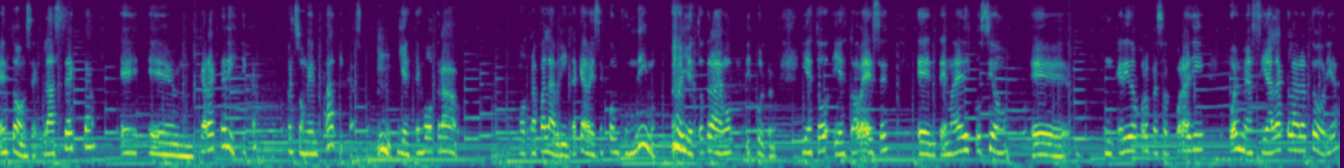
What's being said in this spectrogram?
Entonces, la secta eh, em, características pues son empáticas. Y esta es otra, otra palabrita que a veces confundimos. y esto traemos, disculpen, y esto, y esto a veces en tema de discusión, eh, un querido profesor por allí, pues me hacía la aclaratoria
